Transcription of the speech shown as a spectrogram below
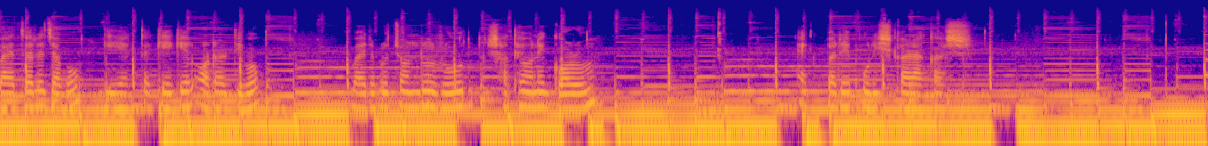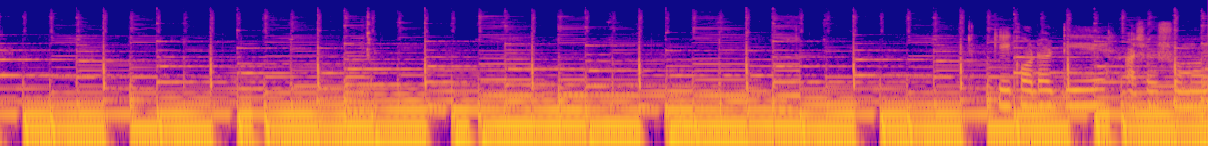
বাজারে যাব, গিয়ে একটা কেকের অর্ডার দিব। বাইরে প্রচণ্ড রোদ, সাথে অনেক গরম। একবারে পরিষ্কার আকাশ। কেক অর্ডার দিয়ে আসার সময়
